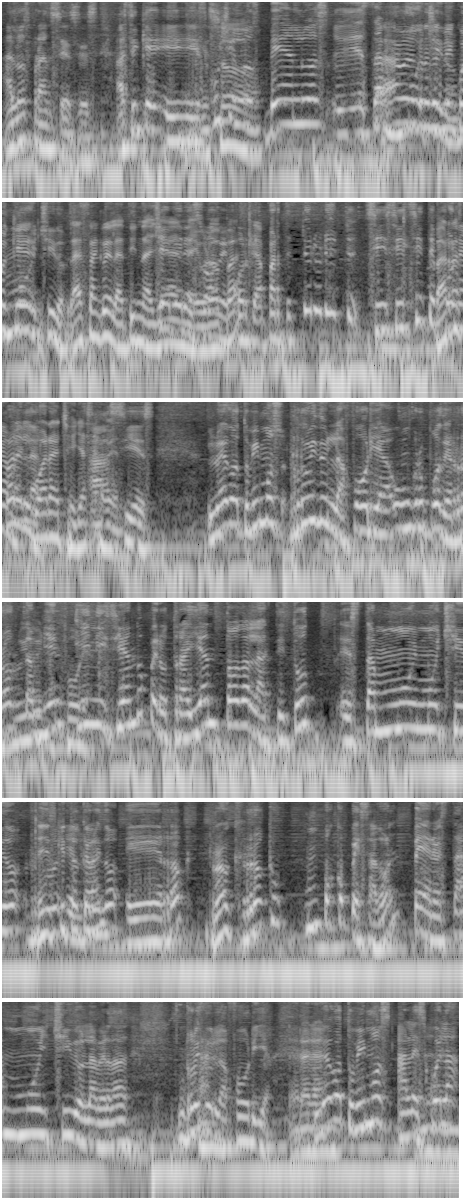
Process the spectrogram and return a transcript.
a los franceses. Así que escúchenlos, véanlos, está Ah, muy, chido, cualquier- muy chido. La sangre latina ya en suave, Europa. porque aparte, tururú, tu- sí, sí, sí te a pone el bailar. guarache, ya saben. Así es. Luego tuvimos Ruido y la Foria, un grupo de rock Ruido también iniciando, pero traían toda la actitud. Está muy, muy chido. ¿Es que ruido, eh, rock. Rock. Rock un poco pesadón, pero está muy chido, la verdad. Ruido y la Foria. Tararán. Luego tuvimos a la escuela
